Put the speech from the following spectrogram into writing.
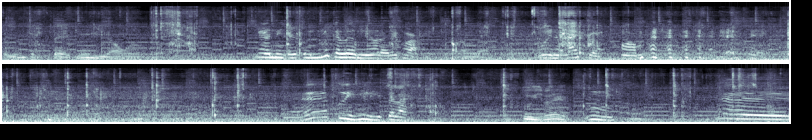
ตีมันจะแตกเหนียวเออนี่ก็อื่นมันก็เริ่มเหนียวแล้วเด้พ่อๆเอาล่ะโอ้ยน้ำลายแตกหอม เออตุยยี่หลีตะละตุ้ยเลยอืมเออ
